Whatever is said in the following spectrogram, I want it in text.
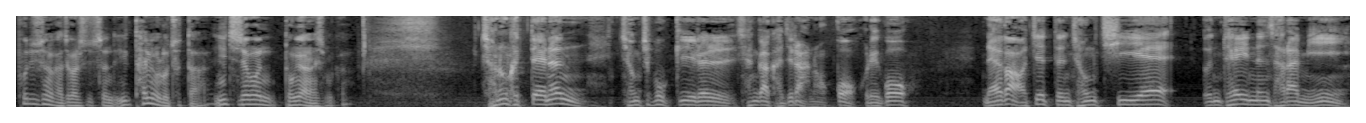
포지션을 가져갈 수 있었는데 이 타이밍을 놓쳤다. 이 지적은 동의 안 하십니까? 저는 그때는 정치 복귀를 생각하지를 않았고 그리고 내가 어쨌든 정치에 은퇴해 있는 사람이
